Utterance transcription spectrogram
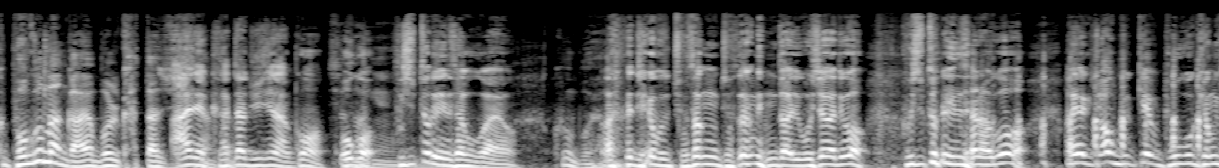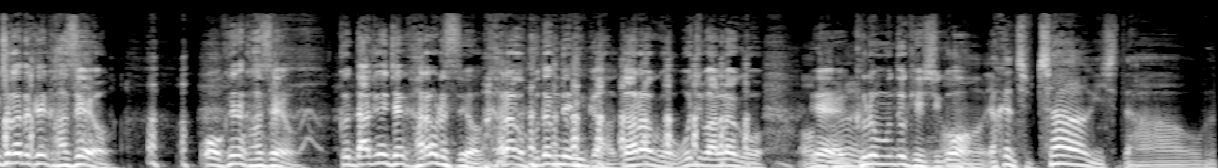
그 보고만 가요. 뭘 갖다 주시지 아니 않고. 갖다 주진 않고 보고 세상에. 90도로 인사하고 가요. 그건 뭐야? 아, 제가 무슨 조상 조상님도 아니고 오셔가지고 90도로 인사를 하고 아니 좀 이렇게 보고 경청하다 그냥 가세요. 어 그냥 가세요. 그 나중에 제가 가라 그랬어요. 가라고 부담되니까 가라고 오지 말라고. 어, 예 그거는- 그런 분도 계시고. 어, 약간 집착이시다. 오늘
